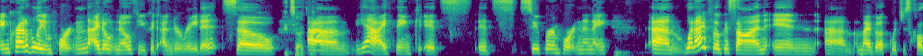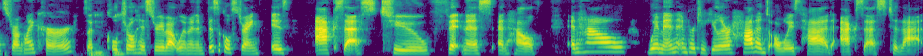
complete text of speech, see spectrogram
incredibly important. I don't know if you could underrate it. So, exactly. Um, yeah, I think it's it's super important. And I, um, what I focus on in um, my book, which is called Strong Like Her, it's a mm-hmm. cultural history about women and physical strength, is access to fitness and health and how women in particular haven't always had access to that.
